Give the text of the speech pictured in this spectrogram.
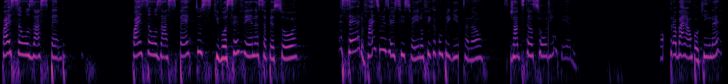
Quais são os aspectos Quais são os aspectos que você vê nessa pessoa? É sério, faz um exercício aí, não fica com preguiça não. Você já descansou o dia inteiro. Vamos trabalhar um pouquinho, né?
